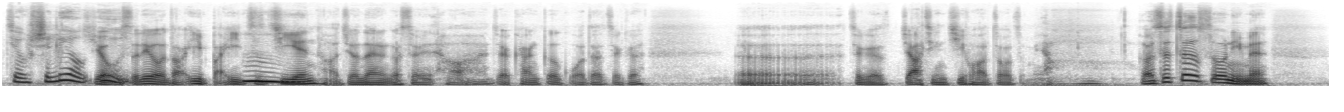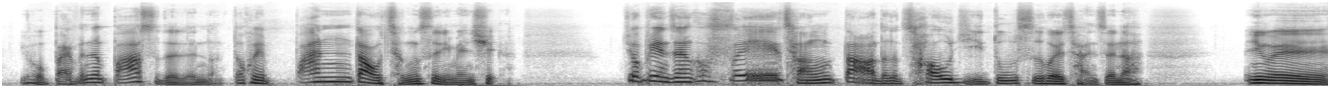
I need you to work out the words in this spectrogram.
九十六九十六到一百亿之间哈，就在那个时候哈，就看各国的这个呃这个家庭计划做怎么样。可是这个时候里面有百分之八十的人呢，都会搬到城市里面去，就变成个非常大的超级都市会产生啊。因为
